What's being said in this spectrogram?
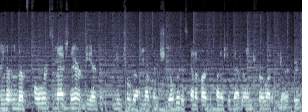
And then the forward smash there, if he had neutral gotten up and shielded, it's kind of hard to punish at that range for a lot of characters.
